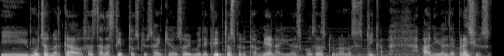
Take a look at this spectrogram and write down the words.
y muchos mercados, hasta las criptos, que saben que yo soy muy de criptos, pero también hay unas cosas que uno nos explica a nivel de precios.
